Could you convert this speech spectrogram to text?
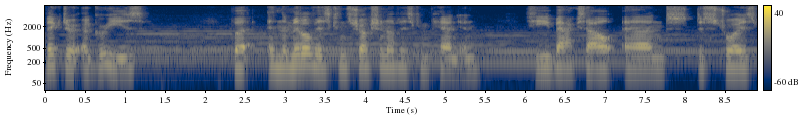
Victor agrees, but in the middle of his construction of his companion, he backs out and destroys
